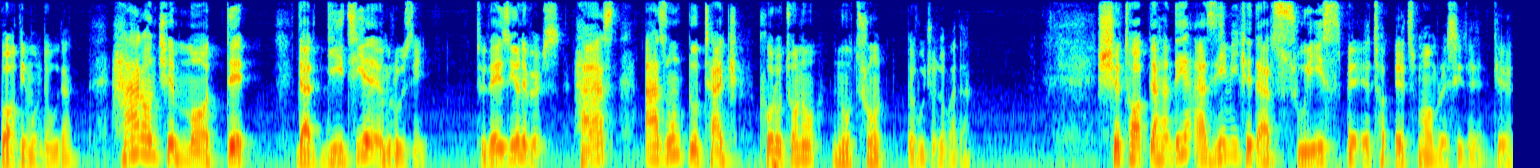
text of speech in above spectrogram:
باقی مونده بودن. هر آنچه ماده در گیتی امروزی Today's Universe هست از اون دو تک پروتون و نوترون به وجود اومدن. شتاب دهنده عظیمی که در سوئیس به اتمام رسیده که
